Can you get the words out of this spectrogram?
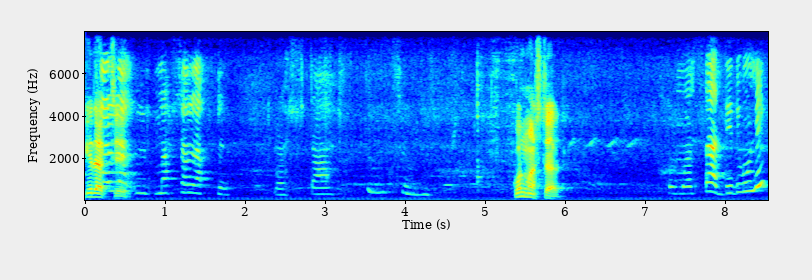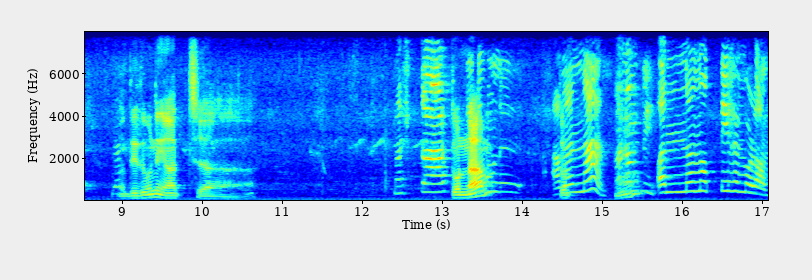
কে রাখছে? কোন মাস্টার? দিদিমণি? আচ্ছা। তোর নাম? আমার নাম অন্নমুক্তি হেমরম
